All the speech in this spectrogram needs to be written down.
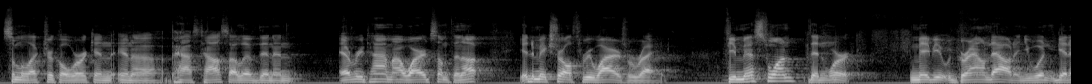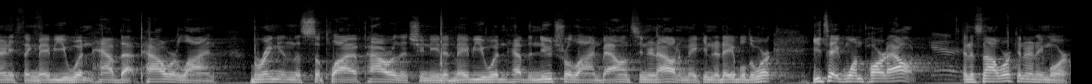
some electrical work in, in a past house I lived in, and every time I wired something up, you had to make sure all three wires were right. If you missed one, didn't work. Maybe it would ground out and you wouldn't get anything. Maybe you wouldn't have that power line bringing the supply of power that you needed. Maybe you wouldn't have the neutral line balancing it out and making it able to work. You take one part out and it's not working anymore.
